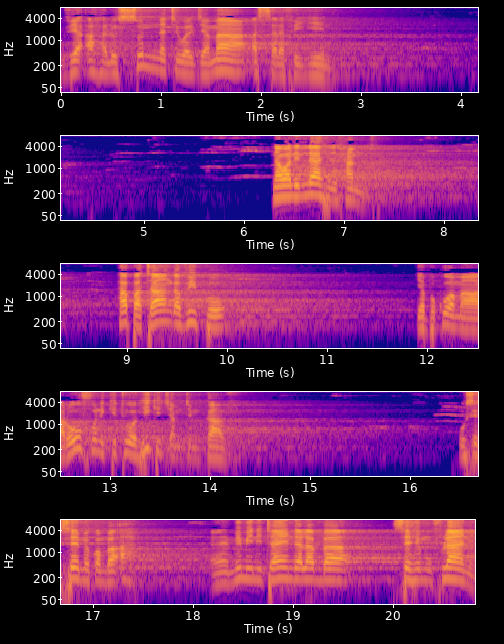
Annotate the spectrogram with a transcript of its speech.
vya ahlus sunnati wal jamaa as-salafiyin na walillahi alhamd. Hapa Tanga vipo yapokuwa maarufu ni kituo hiki cha Mtimkavu usiseme kwamba ah e, mimi nitaenda labda sehemu fulani.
